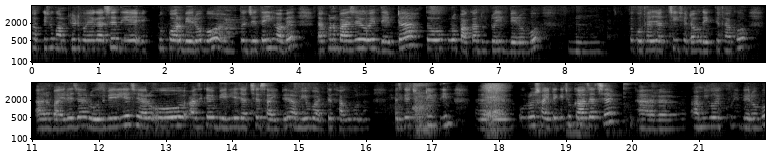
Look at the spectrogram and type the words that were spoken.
সব কিছু কমপ্লিট হয়ে গেছে। দিয়ে একটু পর বেরোবো। তো যেতেই হবে। এখন বাজে ওই দেড়টা। তো পুরো পাকা দুটোই বেরোবো। তো কোথায় যাচ্ছি সেটাও দেখতে থাকো। আর বাইরে যা রোদ বেরিয়েছে, আর ও আজকে বেরিয়ে যাচ্ছে সাইডে আমিও বাড়িতে থাকব না। আজকে ছুটির দিন ওরও সাইডে কিছু কাজ আছে, আর আমিও এক্ষুনি বেরোবো।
